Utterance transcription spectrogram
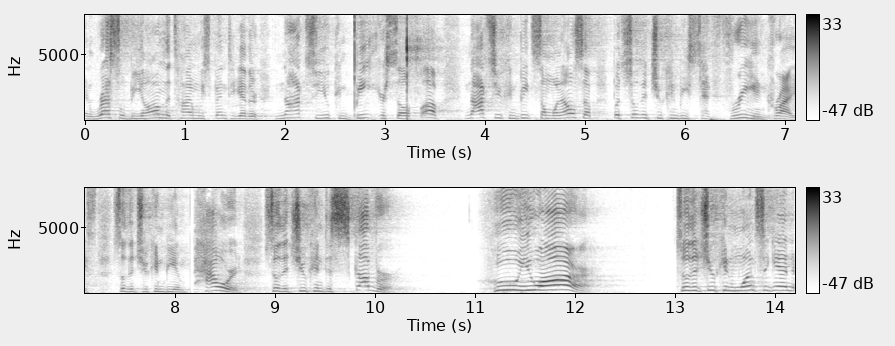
and wrestle beyond the time we spend together, not so you can beat yourself up, not so you can beat someone else up, but so that you can be set free in Christ, so that you can be empowered, so that you can discover who you are, so that you can once again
